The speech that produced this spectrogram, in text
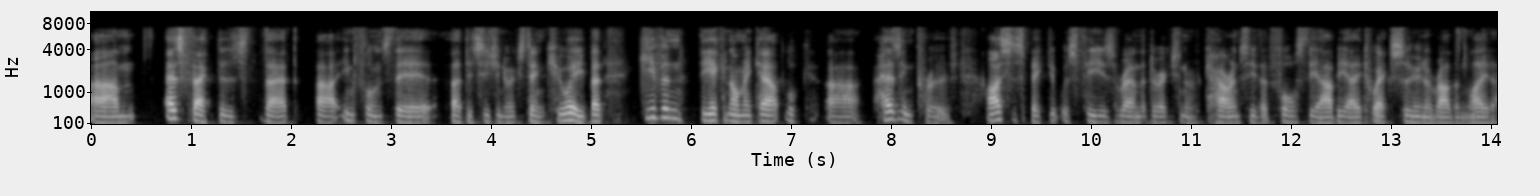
um, as factors that uh, influence their uh, decision to extend QE. But given the economic outlook uh, has improved, I suspect it was fears around the direction of currency that forced the RBA to act sooner rather than later.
